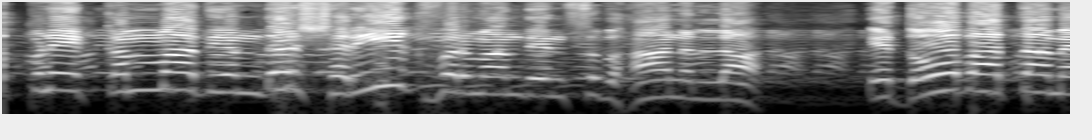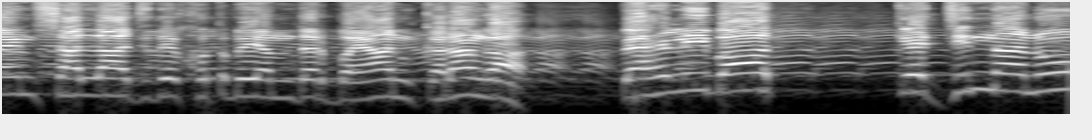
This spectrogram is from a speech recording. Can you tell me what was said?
اپنے کمہ دے اندر شریک فرمان دیں سبحان اللہ۔ یہ دو باتاں میں انشاءاللہ آج دے خطبے اندر بیان کرانگا۔ پہلی بات کہ جنہوں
